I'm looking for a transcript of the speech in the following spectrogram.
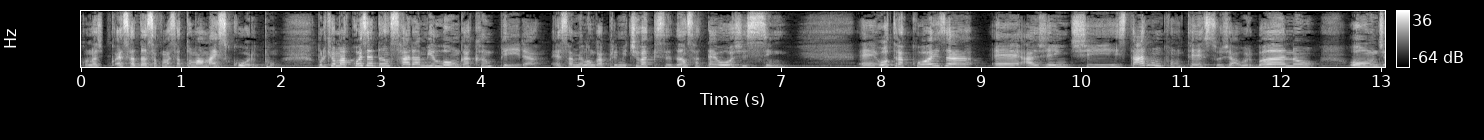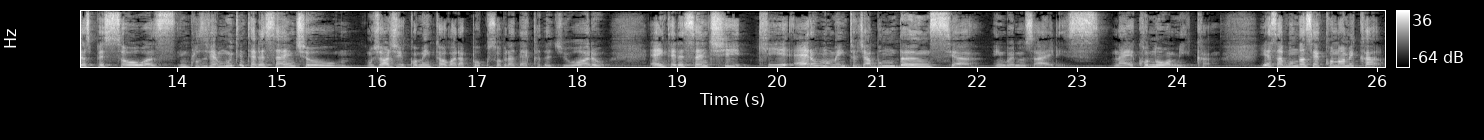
quando essa dança começa a tomar mais corpo. Porque uma coisa é dançar a milonga campeira, essa milonga primitiva que se dança até hoje, sim. É, outra coisa é a gente estar num contexto já urbano, onde as pessoas, inclusive é muito interessante, o, o Jorge comentou agora há pouco sobre a década de ouro, é interessante que era um momento de abundância em Buenos Aires, né, econômica. E essa abundância econômica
